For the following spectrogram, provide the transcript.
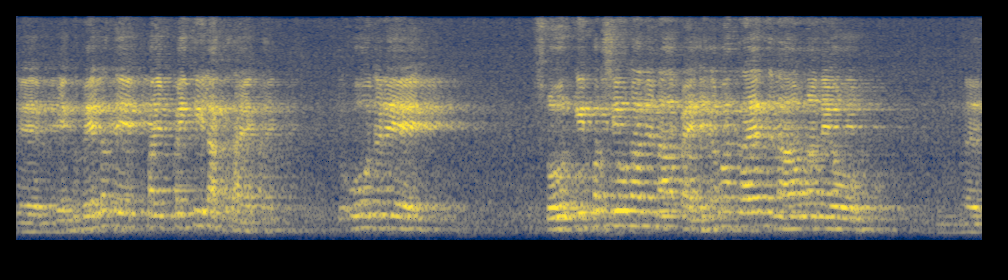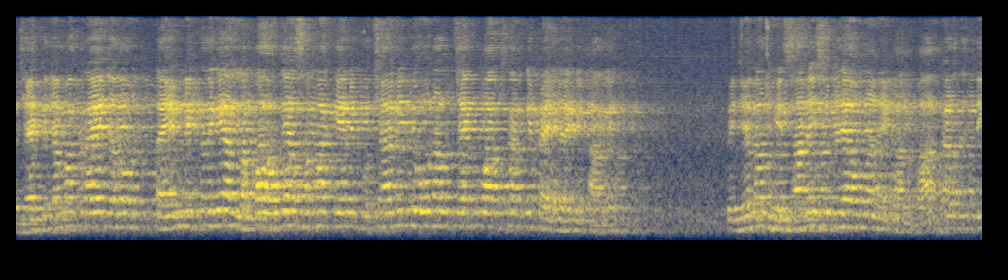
ਤੇ ਇੱਕ ਬਿੱਲ ਤੇ 35 ਲੱਖ ਦਾ ਇੱਕ। ਤੇ ਉਹ ਜਿਹੜੇ ਸਟੋਰ ਕੀਪਰ ਸੀ, ਉਹਨਾਂ ਨੇ ਨਾ ਪੈਸੇ ਜਮ੍ਹਾਂ ਕਰਾਏ ਤੇ ਨਾ ਉਹਨਾਂ ਨੇ ਉਹ ਚੈੱਕ ਜਮ੍ਹਾਂ ਕਰਾਏ। ਜਦੋਂ ਟਾਈਮ ਨਿਕਲ ਗਿਆ, ਲੰਬਾ ਹੋ ਗਿਆ ਸਮਾਂ, ਕਿਸੇ ਨੇ ਪੁੱਛਿਆ ਨਹੀਂ ਤੇ ਉਹਨਾਂ ਨੂੰ ਚੈੱਕ ਵਾਪਸ ਕਰਕੇ ਪੈਸੇ ਲੈ ਕੇ ਖਾ ਗਏ। ਤੇ ਜਿਹਨਾਂ ਨੂੰ ਹਿੱਸਾ ਨਹੀਂ ਸੀ ਮਿਲਿਆ, ਉਹਨਾਂ ਨੇ ਗੱਲ ਬਾਹਰ ਕੱਢ ਦਿੱਤੀ।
